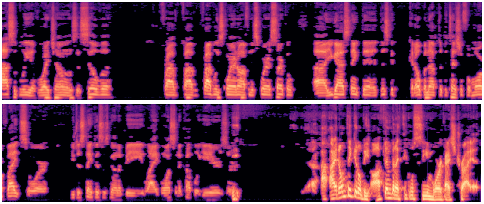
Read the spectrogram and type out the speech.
possibly of Roy Jones and Silva, probably squaring off in the square circle. Uh, you guys think that this could could open up the potential for more fights, or you just think this is going to be like once in a couple of years? Or I don't think it'll be often, but I think we'll see more guys try it.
